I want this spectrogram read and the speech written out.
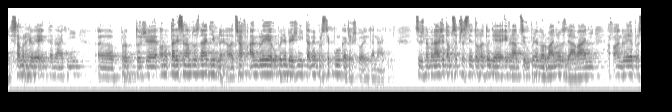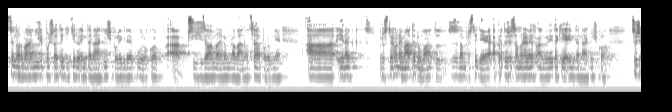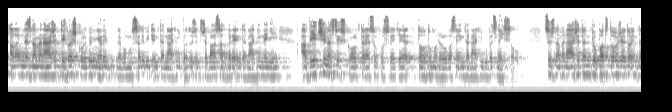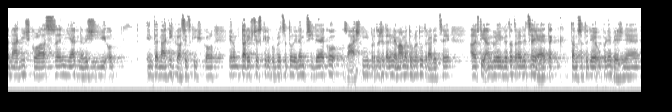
internátní. Summerhill je internátní, protože ono tady se nám to zdá divné, ale třeba v Anglii je úplně běžný, tam je prostě půlka těch škol internátních. Což znamená, že tam se přesně tohle děje i v rámci úplně normálního vzdělávání a v Anglii je prostě normální, že pošlete dítě do internátní školy, kde je půl roku a, a přijíždí za váma jenom na Vánoce a podobně a jinak prostě ho nemáte doma, to, co se tam prostě děje a protože Summerhill je v Anglii, tak je internátní škola. Což ale neznamená, že tyhle školy by měly nebo musely být internátní, protože třeba Sudbury internátní není a většina z těch škol, které jsou po světě tohoto modelu vlastně internátní vůbec nejsou. Což znamená, že ten dopad toho, že je to internátní škola, se nijak nevyšší od internátních klasických škol, jenom tady v České republice to lidem přijde jako zvláštní, protože tady nemáme tuhle tu tradici, ale v té Anglii, kde ta tradice je, tak tam se to děje úplně běžně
